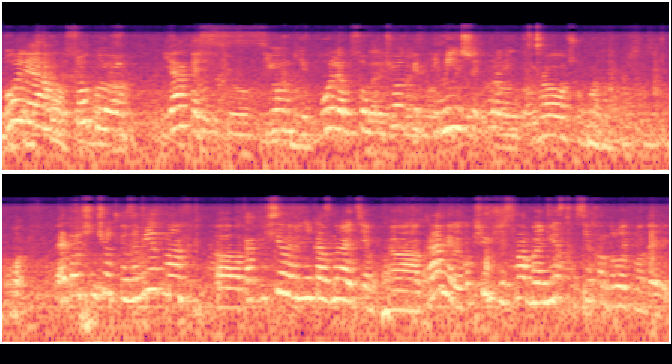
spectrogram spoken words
более высокую яркость съемки, более высокую четкость и меньший уровень цифрового шума. Вот. Это очень четко заметно. Э, Как вы все наверняка знаете, э, камеры вообще очень слабое место всех Android моделей.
